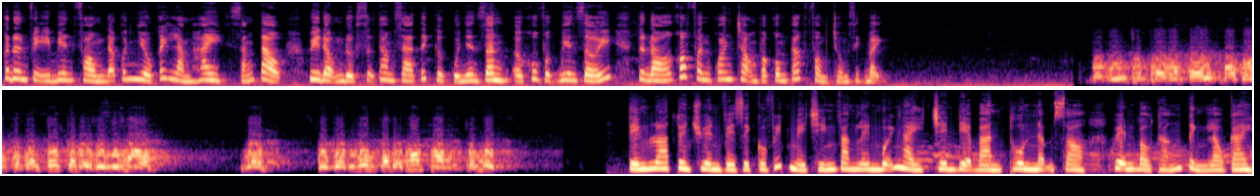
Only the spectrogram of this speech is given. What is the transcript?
các đơn vị biên phòng đã có nhiều cách làm hay, sáng tạo, huy động được sự tham gia tích cực của nhân dân ở khu vực biên giới, từ đó góp phần quan trọng vào công tác phòng chống dịch bệnh đề nghị trong thời gian tới bà con thực hiện tốt các nội dung như sau một thực hiện nghiêm các biện pháp phòng chống dịch Tiếng loa tuyên truyền về dịch COVID-19 vang lên mỗi ngày trên địa bàn thôn Nậm Sò, huyện Bảo Thắng, tỉnh Lào Cai.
